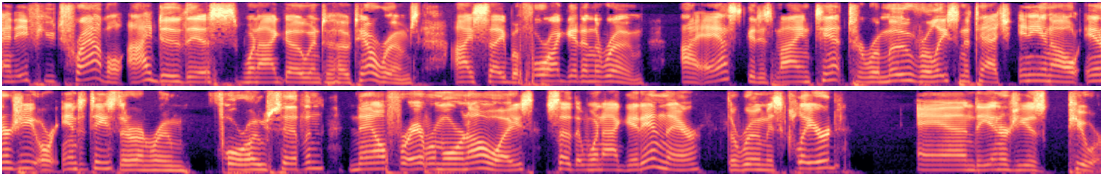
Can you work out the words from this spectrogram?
And if you travel, I do this when I go into hotel rooms. I say before I get in the room, I ask it is my intent to remove, release, and attach any and all energy or entities that are in room 407 now, forevermore, and always, so that when I get in there, the room is cleared and the energy is pure.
